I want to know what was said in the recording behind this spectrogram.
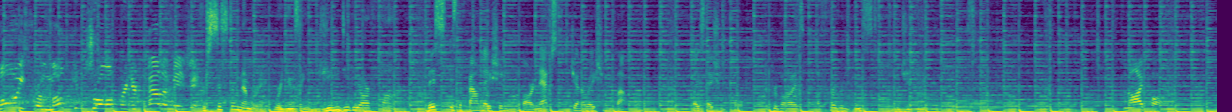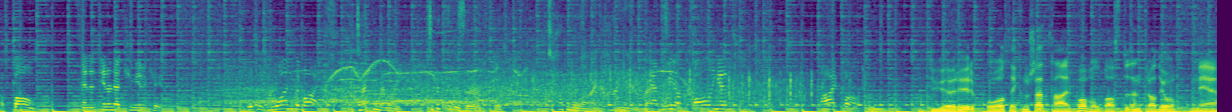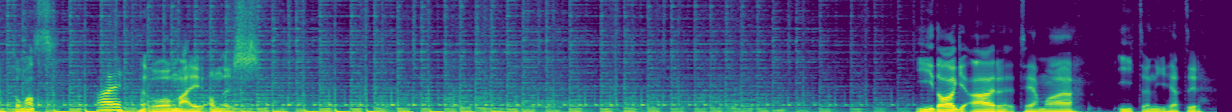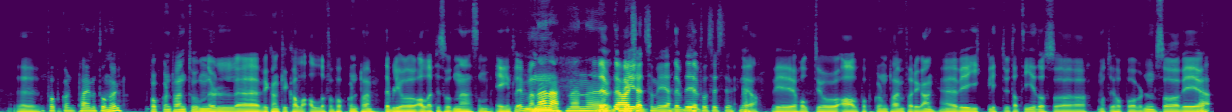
voice remote control for your television. For system memory, we're using GDDR5. This is the foundation of our next generation platform, PlayStation 4. It provides a further boost to the GPU performance. an iPod, a phone, and an internet communicator. This is one device. The type of memory typically reserved for top-of-the-line, high-end And we are calling it iPhone. Du hører på Teknoschat her på Volda studentradio med Thomas Hei. og meg, Anders. I dag er temaet IT-nyheter. Uh, Popcorn Time 2.0. Popcorn Time 2.0 eh, Vi kan ikke kalle alle for Popcorn Time. Det blir jo alle episodene sånn egentlig, men nei, nei, men eh, det- det, det har blir- skjedd så mye det- de det- to siste ukene. Ja, vi holdt jo av Popcorn Time forrige gang. Eh, vi gikk litt ut av tid, og så måtte vi hoppe over den. Så vi, Ja.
